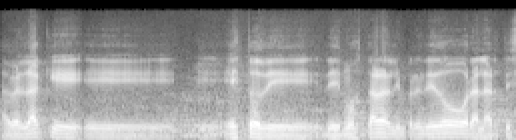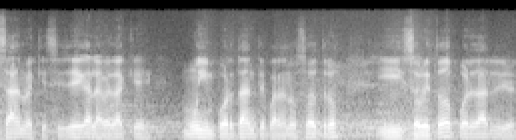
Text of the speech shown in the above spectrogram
La verdad que esto de, mostrar al emprendedor, al artesano, al que se llega, la verdad que es muy importante para nosotros y sobre todo poder darle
